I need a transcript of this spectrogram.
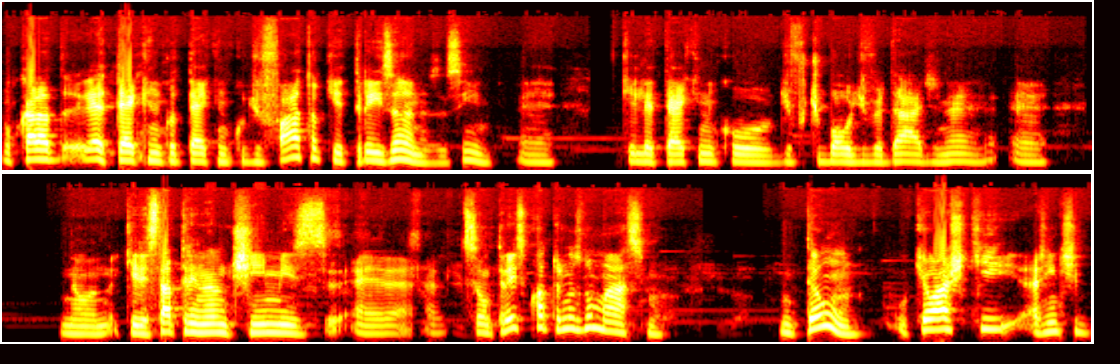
o cara é técnico, técnico de fato, o quê? Três anos, assim? É, que ele é técnico de futebol de verdade, né? É, que ele está treinando times, é, são três, quatro anos no máximo. Então, o que eu acho que a gente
